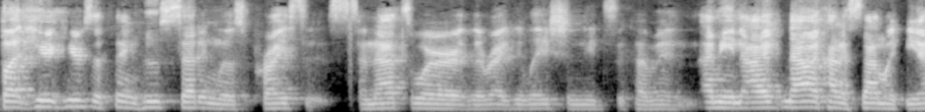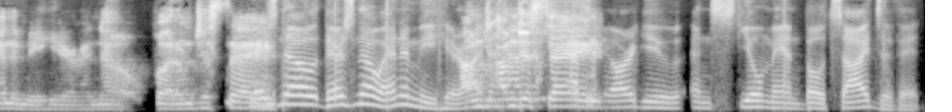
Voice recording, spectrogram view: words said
But here, here's the thing: who's setting those prices? And that's where the regulation needs to come in. I mean, I now I kind of sound like the enemy here. I know, but I'm just saying. There's no there's no enemy here. I'm- I'm just happy saying- to argue and steel man both sides of it.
